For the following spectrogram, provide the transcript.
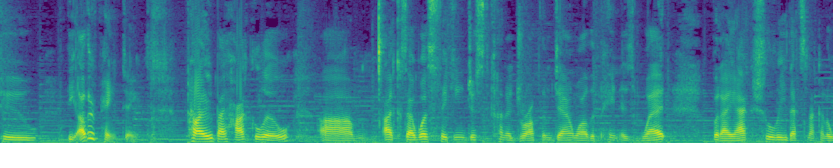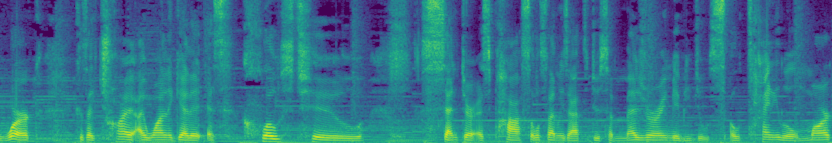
to the other painting, probably by hot glue, because um, I, I was thinking just kind of drop them down while the paint is wet, but I actually, that's not going to work because I try, I want to get it as close to center as possible. So that means I have to do some measuring, maybe do a tiny little mark,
